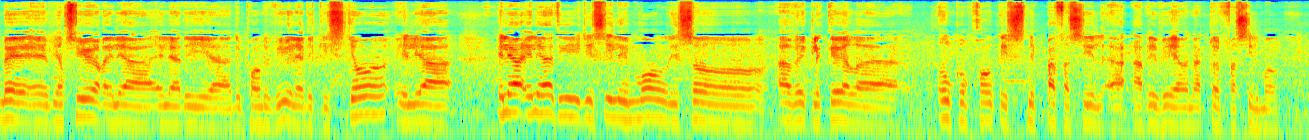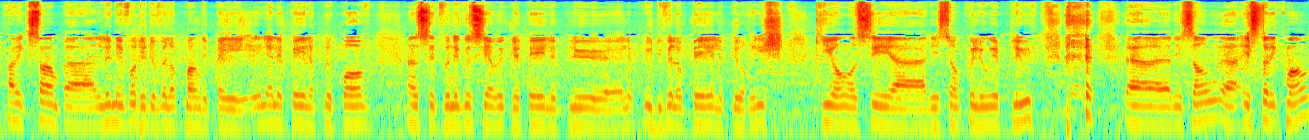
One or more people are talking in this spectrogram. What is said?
Mais bien sûr, il y a, il y a des, euh, des, points de vue, il y a des questions, il y a, il y a, il y a des, des éléments avec lesquels euh, on comprend que ce n'est pas facile d'arriver à un accord facilement. Par exemple, euh, le niveau de développement des pays. Il y a les pays les plus pauvres, ensuite vous négociez avec les pays les plus, les plus développés, les plus riches, qui ont aussi, euh, disons, pollué plus, euh, disons, euh, historiquement.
